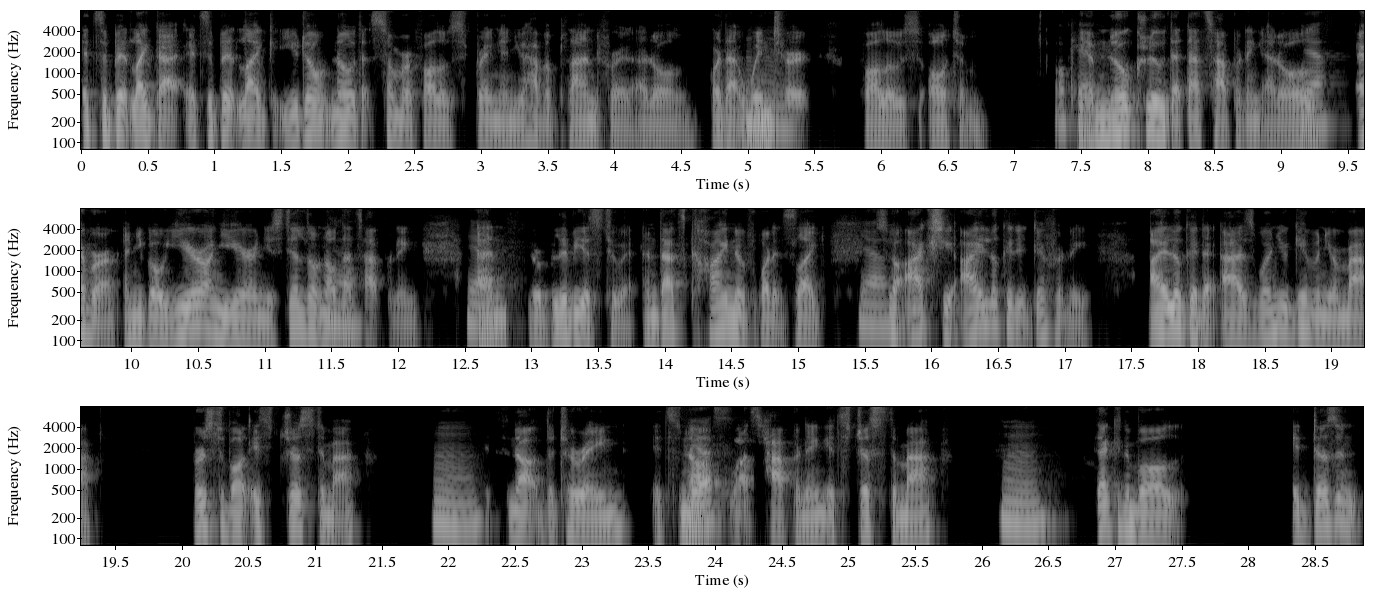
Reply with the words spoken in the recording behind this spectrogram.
It's a bit like that. It's a bit like you don't know that summer follows spring and you haven't planned for it at all, or that mm-hmm. winter follows autumn. Okay. You have no clue that that's happening at all, yeah. ever. And you go year on year and you still don't know yeah. that's happening yeah. and you're oblivious to it. And that's kind of what it's like. Yeah. So actually, I look at it differently. I look at it as when you're given your map, first of all, it's just a map. Hmm. It's not the terrain. It's not yes. what's happening. It's just the map. Hmm. Second of all, it doesn't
